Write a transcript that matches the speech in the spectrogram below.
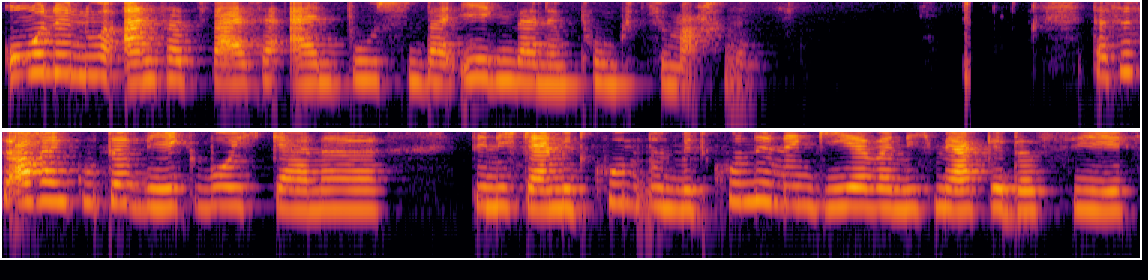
ohne nur ansatzweise Einbußen bei irgendeinem Punkt zu machen. Das ist auch ein guter Weg, wo ich gerne, den ich gerne mit Kunden und mit Kundinnen gehe, wenn ich merke, dass sie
